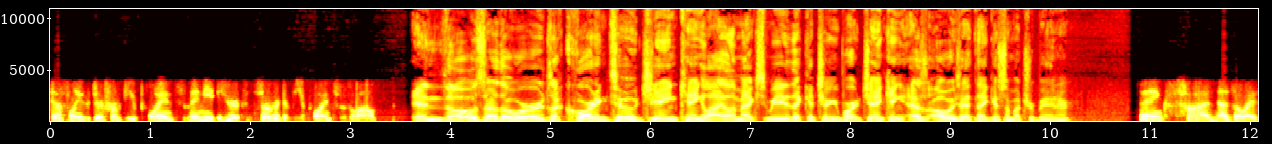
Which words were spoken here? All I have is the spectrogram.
definitely the different viewpoints, and they need to hear conservative viewpoints as well. And those are the words, according to Jane King, Lila Max Media, the Kaching Report. Jane King, as always, I thank you so much for being here. Thanks, Todd. As always.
